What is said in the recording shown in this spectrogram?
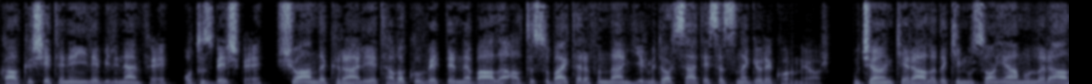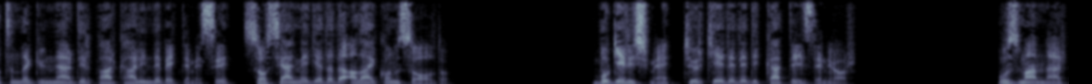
kalkış yeteneğiyle bilinen F-35B, şu anda Kraliyet Hava Kuvvetlerine bağlı 6 subay tarafından 24 saat esasına göre korunuyor. Uçağın Kerala'daki muson yağmurları altında günlerdir park halinde beklemesi, sosyal medyada da alay konusu oldu. Bu gelişme, Türkiye'de de dikkatle izleniyor. Uzmanlar,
